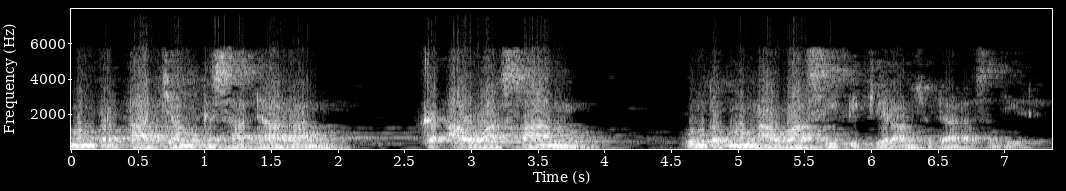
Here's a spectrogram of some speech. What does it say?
mempertajam kesadaran, keawasan untuk mengawasi pikiran saudara sendiri.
